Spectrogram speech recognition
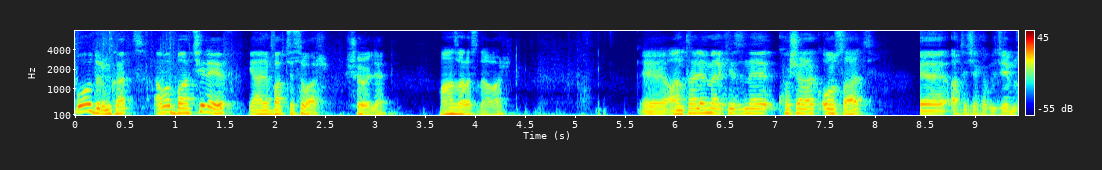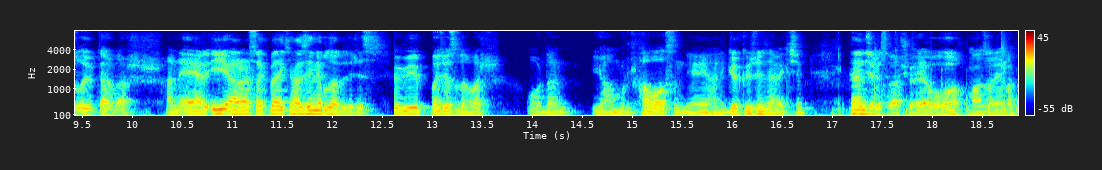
Bodrum kat ama bahçeli ev. Yani bahçesi var. Şöyle. Manzarası da var. Ee, Antalya merkezine koşarak 10 saat. Ee, ateş yakabileceğimiz oyuklar var. Hani eğer iyi ararsak belki hazine bulabiliriz. Bir bacası da var. Oradan yağmur hava alsın diye yani gökyüzünü izlemek için. Penceresi var şöyle. Oo manzaraya bak.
